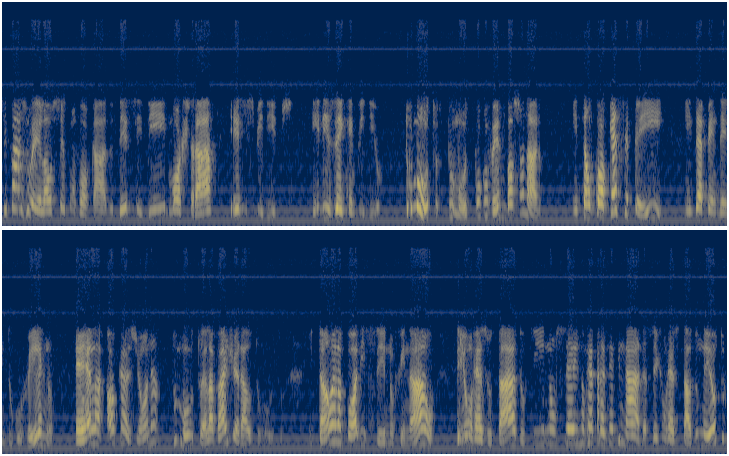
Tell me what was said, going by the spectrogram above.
Se Pazuello, ao ser convocado, decidir mostrar esses pedidos e dizer quem pediu, tumulto, tumulto para o governo Bolsonaro. Então, qualquer CPI, independente do governo, ela ocasiona tumulto, ela vai gerar o tumulto. Então, ela pode ser, no final, ter um resultado que não, seja, não represente nada, seja um resultado neutro,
